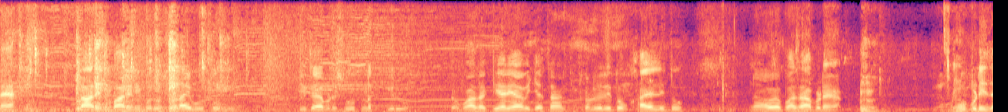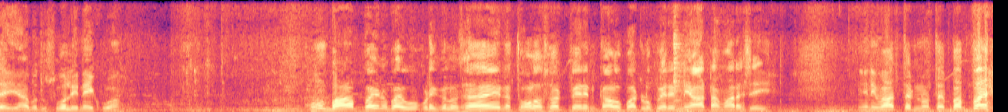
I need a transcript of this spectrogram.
ને લારી બારીની બધું ચડાવ્યું હતું. એ તો આપણે શૂટ નથી કર્યું. તો પાછા ઘેરે આવી જતા ઠલવી લીધું, ખાઈ લીધું. ને હવે પાછા આપણે ઉપડી જાય આ બધું સોલી નાખ્યું આ. હું બાપભાઈ નો ભાઈ ઉપડી ગયેલો છે એને ધોળો શર્ટ પહેરીને, કાળું પાટલું પહેરીને આટા મારે છે એની વાત જ ન થાય. બાપભાઈ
